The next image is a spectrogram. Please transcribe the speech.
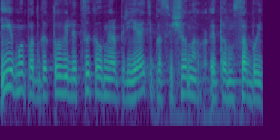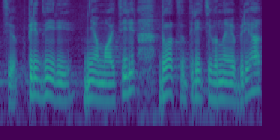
И мы подготовили цикл мероприятий, посвященных этому событию. В преддверии Дня матери 23 ноября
